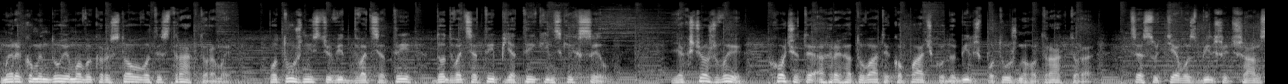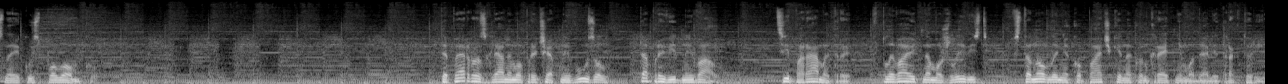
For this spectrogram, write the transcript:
ми рекомендуємо використовувати з тракторами потужністю від 20 до 25 кінських сил. Якщо ж ви хочете агрегатувати копачку до більш потужного трактора, це суттєво збільшить шанс на якусь поломку. Тепер розглянемо причепний вузол та привідний вал. Ці параметри впливають на можливість встановлення копачки на конкретні моделі тракторів.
